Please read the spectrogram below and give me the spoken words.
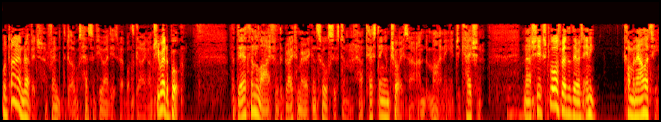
Well, Diane Ravitch, a friend of the dogs, has a few ideas about what's going on. She wrote a book, The Death and Life of the Great American School System, How Testing and Choice Are Undermining Education. Mm-hmm. Now, she explores whether there is any commonality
